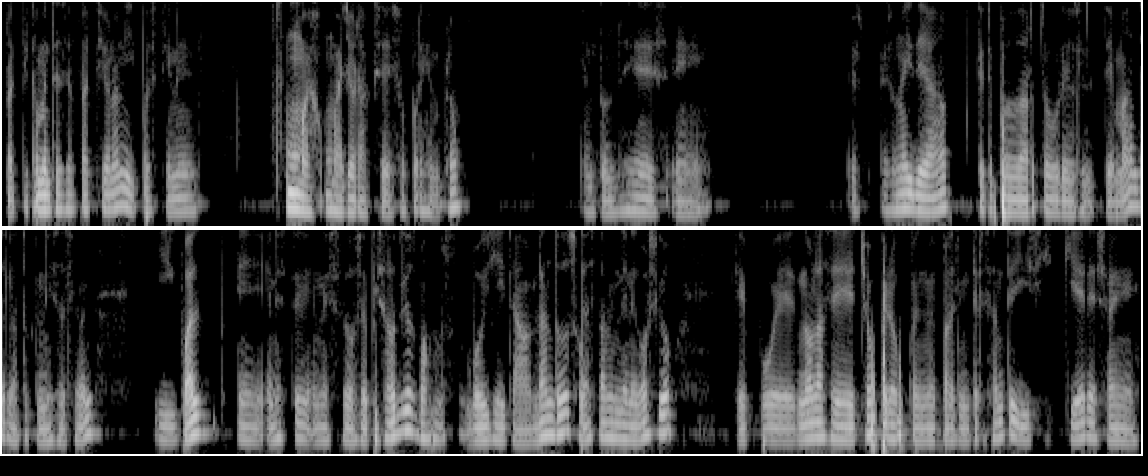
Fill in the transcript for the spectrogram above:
Prácticamente se fraccionan y pues tienes un mayor acceso, por ejemplo, entonces, eh, es, una idea que te puedo dar sobre el tema de la tokenización. Igual eh, en, este, en estos dos episodios vamos, voy a ir hablando sobre también de negocio que pues no las he hecho, pero pues me parece interesante y si quieres eh,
